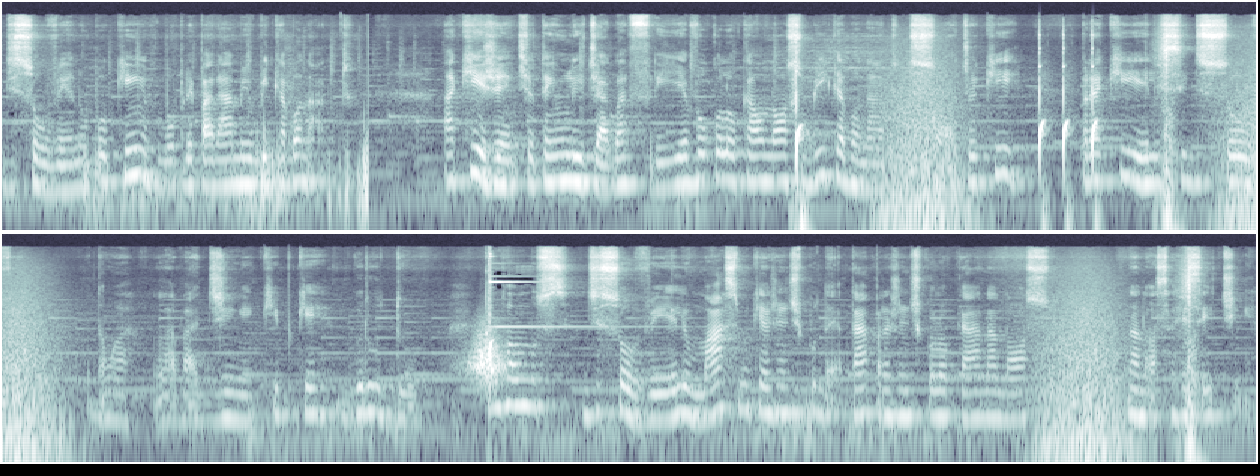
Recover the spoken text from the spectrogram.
dissolvendo um pouquinho, vou preparar meu bicarbonato. Aqui, gente, eu tenho um litro de água fria. Vou colocar o nosso bicarbonato de sódio aqui para que ele se dissolva. Vou dar uma lavadinha aqui porque grudou. Então vamos dissolver ele o máximo que a gente puder, tá? Para a gente colocar na, nosso, na nossa receitinha.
